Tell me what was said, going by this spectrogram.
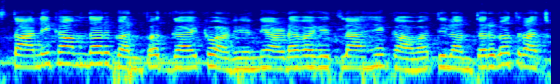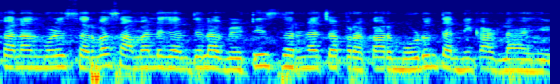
स्थानिक आमदार गणपत गायकवाड यांनी आढावा घेतला आहे. गावातील अंतर्गत राजकारणांमुळे सर्वसामान्य जनतेला वेटीस धरण्याचा प्रकार मोडून त्यांनी काढला आहे.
